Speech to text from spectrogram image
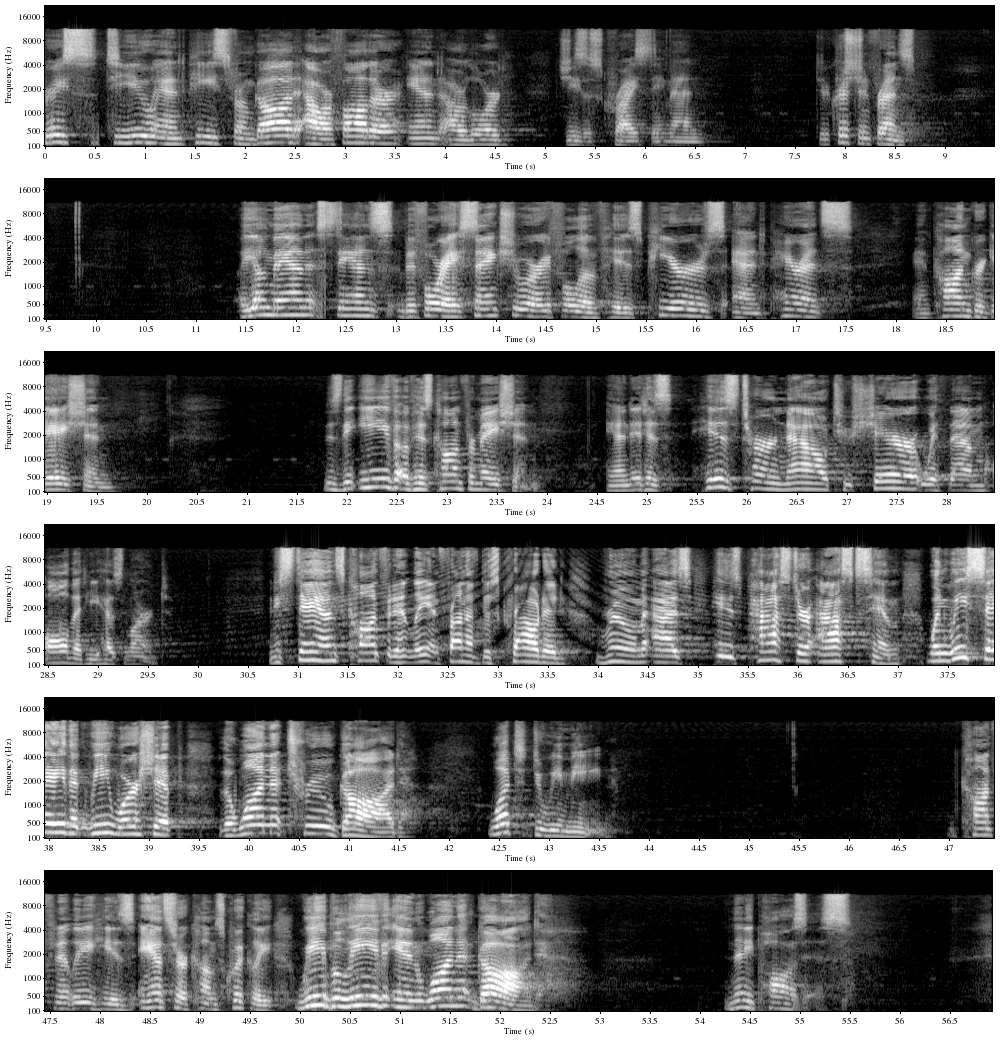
Grace to you and peace from God our Father and our Lord Jesus Christ. Amen. Dear Christian friends, a young man stands before a sanctuary full of his peers and parents and congregation. It is the eve of his confirmation, and it is his turn now to share with them all that he has learned. And he stands confidently in front of this crowded room as his pastor asks him, When we say that we worship the one true God, what do we mean? Confidently, his answer comes quickly We believe in one God. And then he pauses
